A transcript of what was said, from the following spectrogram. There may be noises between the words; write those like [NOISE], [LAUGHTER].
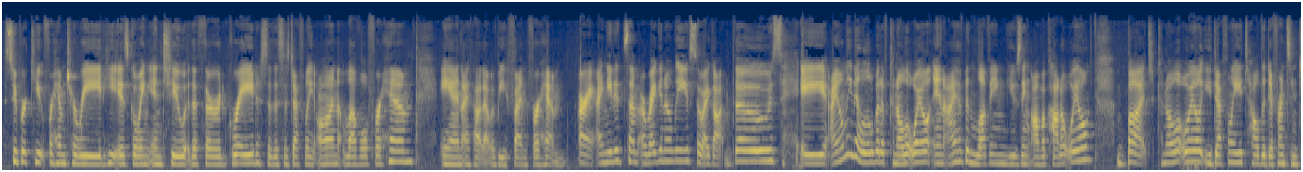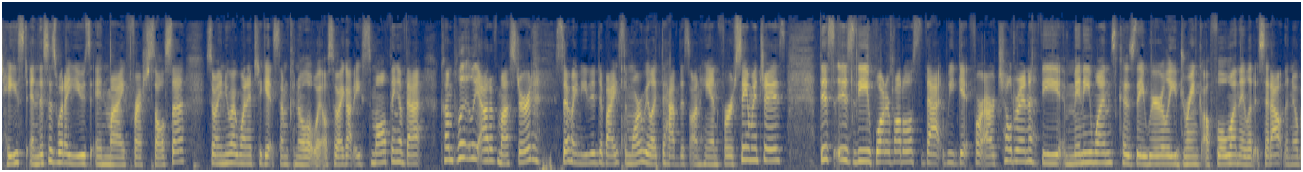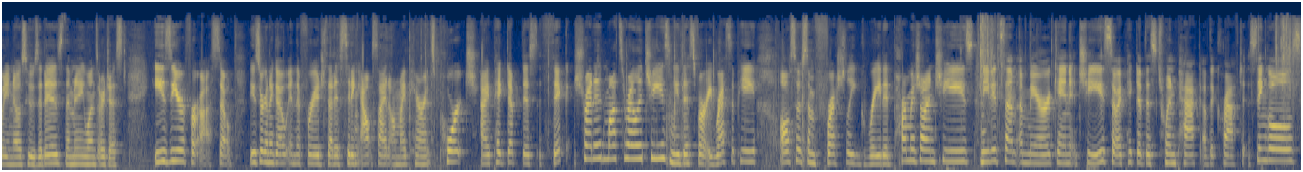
super cute for him to read. He is going into the third grade, so this is definitely on level for him, and I thought that would be fun for him. All right, I needed some oregano leaves, so I got those. A, I only need a little bit of canola oil, and I have been loving using avocado oil, but canola oil, you definitely tell the difference in taste, and this is what I use in my fresh salsa, so I knew I wanted to get some canola oil. So I got a small thing of that, completely out of mustard, [LAUGHS] so I needed to buy some more. We like to have this on hand for sandwiches. This is the water bottles that we get for our children, the mini ones, because they rarely drink a full one. They let it sit out, then nobody knows whose it is. The mini ones are just easier for us. So these are gonna go in the fridge that is sitting outside on my parents' porch. I picked up this thick shredded mozzarella cheese. Need this for a recipe. Also some freshly grated Parmesan cheese. Needed some American cheese. So I picked up this twin pack of the Kraft singles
